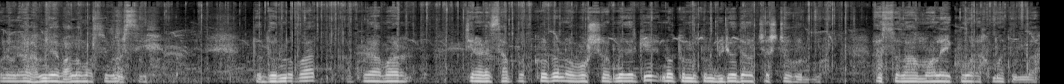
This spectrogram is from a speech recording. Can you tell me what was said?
মোটামুটি আলহামদুলিল্লাহ ভালো মাছি মারছি তো ধন্যবাদ, আপনারা আমার চ্যানেলে সাপোর্ট করবেন। অবশ্যই আপনাদেরকে নতুন নতুন ভিডিও দেওয়ার চেষ্টা করব। আসসালামু আলাইকুম রহমতুল্লাহ।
